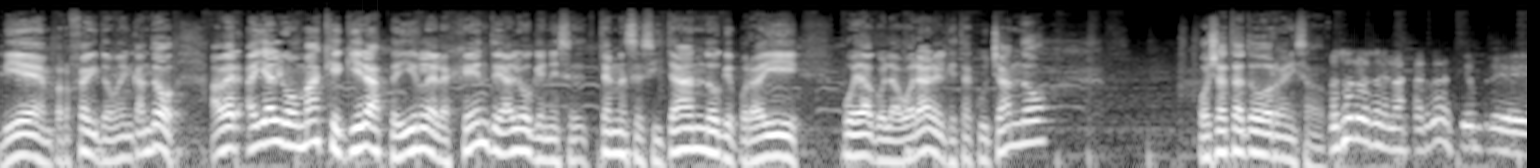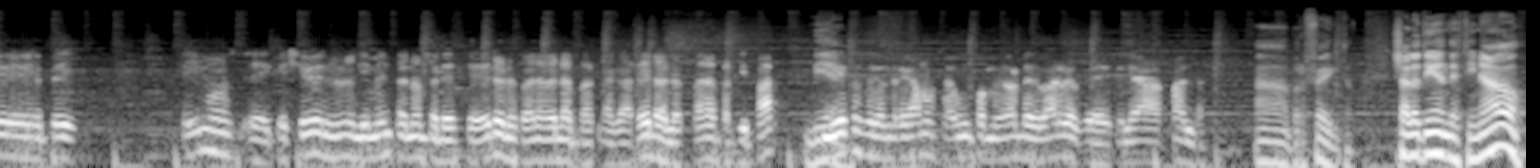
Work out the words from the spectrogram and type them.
Bien, perfecto, me encantó. A ver, ¿hay algo más que quieras pedirle a la gente? ¿Algo que estén necesitando, que por ahí pueda colaborar el que está escuchando? ¿O ya está todo organizado? Nosotros en las carreras siempre pe- pedimos eh, que lleven un alimento no perecedero los que van a ver la, la carrera, los que van a participar. Y eso se lo entregamos a un comedor del barrio que, que le haga falta. Ah, perfecto. ¿Ya lo tienen destinado?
